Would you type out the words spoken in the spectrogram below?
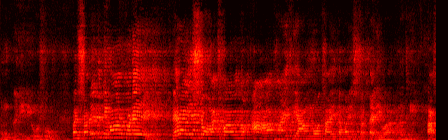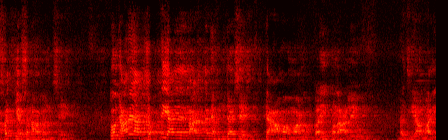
હું કરી રહ્યો છું. પણ શરીર બીમાર પડે પેરાલિસનો આંચકો આવે તો આ હાથ અહીંથી આમ ન થાય, તમારી સત્તાની વાત નથી. આ સત્ય સનાતન છે. તો જ્યારે આ જપતી આવે ત્યારે તને સમજાય છે કે આમાં મારું કંઈ પણ હાલે એવું નથી. આ મારી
